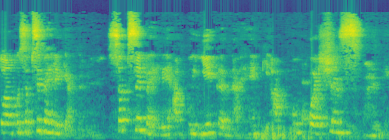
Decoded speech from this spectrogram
तो आपको सबसे पहले क्या करना है? सबसे पहले आपको ये करना है कि आपको क्वेश्चंस पढ़ने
